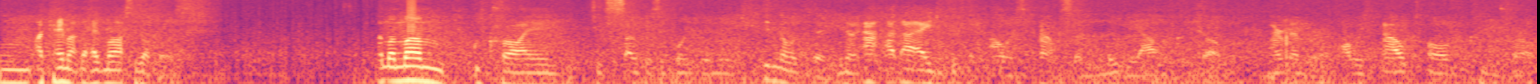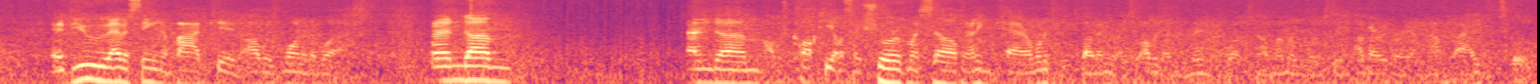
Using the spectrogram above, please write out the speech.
mm, I came out the headmaster's office. And my mum was crying. She was so disappointed in me. She didn't know what to do. You know, at, at that age of 15, I was absolutely out of control. I remember it. I was out of control. If you've ever seen a bad kid, I was one of the worst. And um, and um, I was cocky. I was so sure of myself, and I didn't care. I wanted to be expelled anyway, so I was over the moon when I was expelled. My mum was uh, very, very unhappy. I hated school.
